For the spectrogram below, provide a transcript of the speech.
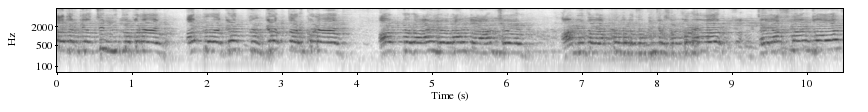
তাদেরকে চিহ্নিত করে আপনারা গ্রেপ্তার করে আপনারা আইনের আওতায় আনছেন। আমি তাই আপনাদের কাছে জিজ্ঞাসা করব, এই আসলাম জজ,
